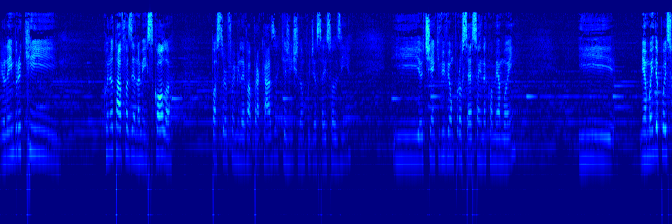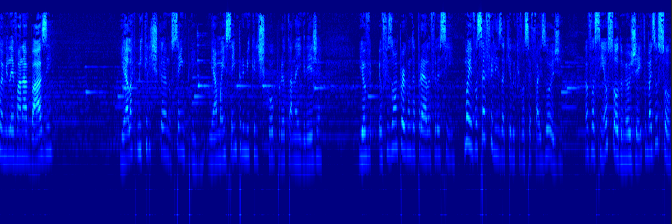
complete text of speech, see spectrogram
Eu lembro que quando eu estava fazendo a minha escola, o pastor foi me levar para casa, que a gente não podia sair sozinha. E eu tinha que viver um processo ainda com a minha mãe. E minha mãe depois foi me levar na base. E ela me criticando sempre. Minha mãe sempre me criticou por eu estar na igreja. E eu, eu fiz uma pergunta para ela. Eu falei assim: Mãe, você é feliz aquilo que você faz hoje? Ela falou assim: Eu sou do meu jeito, mas eu sou.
